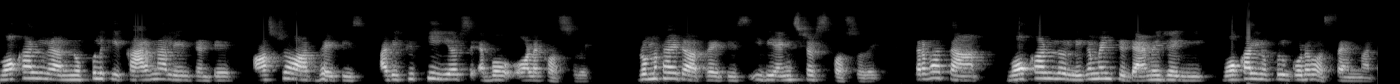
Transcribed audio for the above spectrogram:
మోకాళ్ళ నొప్పులకి కారణాలు ఏంటంటే ఆస్ట్రో ఆర్థరైటిస్ అది ఫిఫ్టీ ఇయర్స్ అబోవ్ వాళ్ళకి వస్తుంది. రొమటాయిడ్ ఆర్థరైటిస్ ఇది యంగ్స్టర్స్కి వస్తుంది. తర్వాత మోకాళ్ళలో లిగమెంట్ డ్యామేజ్ అయ్యి మోకాళ్ళ నొప్పులు కూడా వస్తాయన్నమాట.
